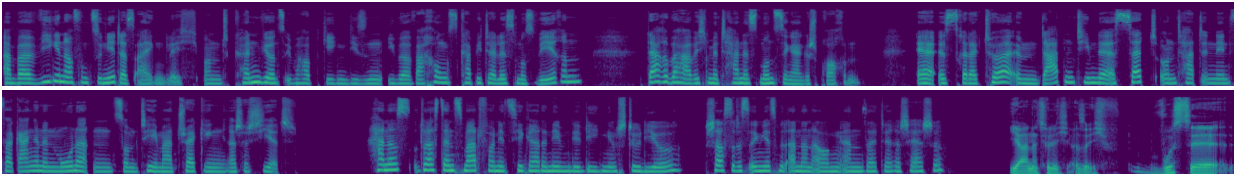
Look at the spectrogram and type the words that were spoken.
Aber wie genau funktioniert das eigentlich und können wir uns überhaupt gegen diesen Überwachungskapitalismus wehren? Darüber habe ich mit Hannes Munzinger gesprochen. Er ist Redakteur im Datenteam der SZ und hat in den vergangenen Monaten zum Thema Tracking recherchiert. Hannes, du hast dein Smartphone jetzt hier gerade neben dir liegen im Studio. Schaust du das irgendwie jetzt mit anderen Augen an seit der Recherche? Ja, natürlich. Also ich wusste,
